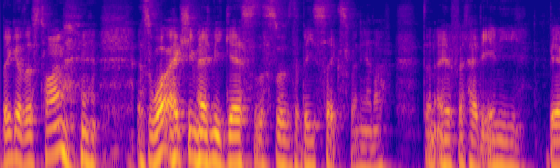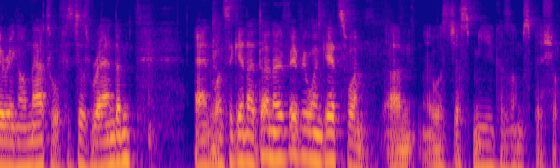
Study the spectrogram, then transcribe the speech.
bigger this time. It's what actually made me guess this was the B6, funny enough. Don't know if it had any bearing on that or if it's just random. And once again, I don't know if everyone gets one. Um, it was just me because I'm special.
